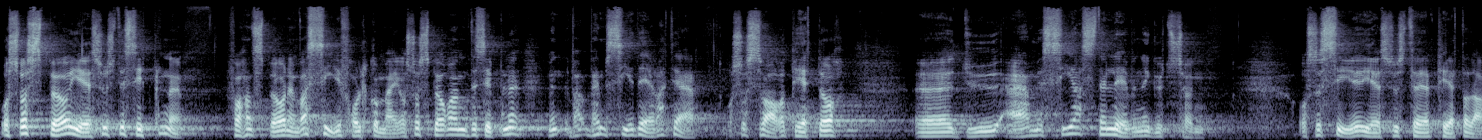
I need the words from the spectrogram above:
Og Så spør Jesus disiplene, for han spør dem hva sier folk om meg. Og Så spør han disiplene men hvem sier dere at jeg er. Og Så svarer Peter «Eh, du er Messias, den levende Guds sønn. Og Så sier Jesus til Peter da,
